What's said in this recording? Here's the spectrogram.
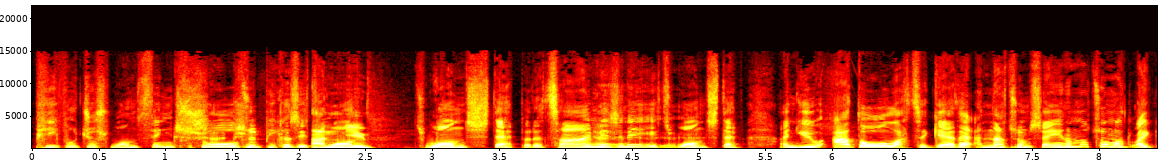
People just want things sorted because it's And one you. it's one step at a time, Yeah, isn't it? yeah, It's yeah, one step, and you add all that together, and that's what I'm saying. I'm not talking about like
